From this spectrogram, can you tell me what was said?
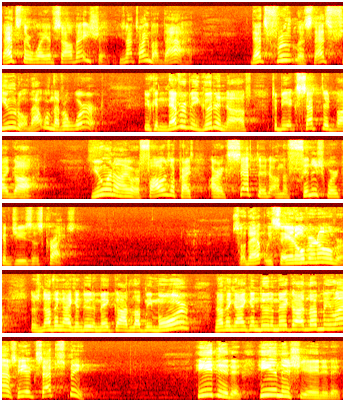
That's their way of salvation. He's not talking about that. That's fruitless. That's futile. That will never work. You can never be good enough to be accepted by God. You and I, who are followers of Christ, are accepted on the finished work of Jesus Christ. So that we say it over and over. There's nothing I can do to make God love me more, nothing I can do to make God love me less. He accepts me. He did it, He initiated it,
